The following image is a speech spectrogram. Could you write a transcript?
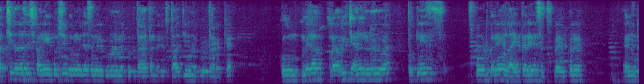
अच्छी तरह से सिखाने की कोशिश करूँगा। जैसे मेरे गुरु ने मेरे को बताया था, मेरे उस्ताद जी ने मेरे को बता रखा है। को मेरा अभी चैनल नहीं हुआ तो प्लीज़ सपोर्ट करें लाइक करें सब्सक्राइब करें एंड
